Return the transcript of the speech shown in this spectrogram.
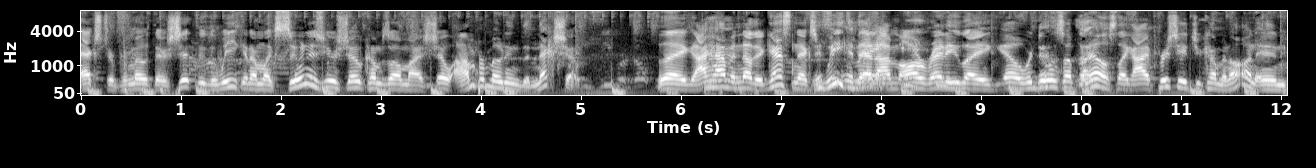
extra promote their shit through the week. And I'm like, soon as your show comes on my show, I'm promoting the next show. Like, I have another guest next It's- week that I'm already like, yo, we're doing something like- else. Like, I appreciate you coming on. And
